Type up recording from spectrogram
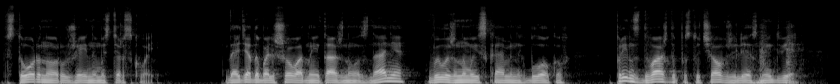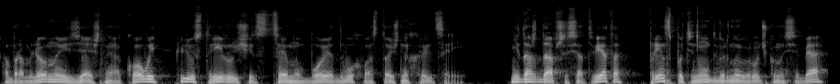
в сторону оружейной мастерской. Дойдя до большого одноэтажного здания, выложенного из каменных блоков, принц дважды постучал в железную дверь, обрамленную изящной оковой, иллюстрирующей сцену боя двух восточных рыцарей. Не дождавшись ответа, принц потянул дверную ручку на себя,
